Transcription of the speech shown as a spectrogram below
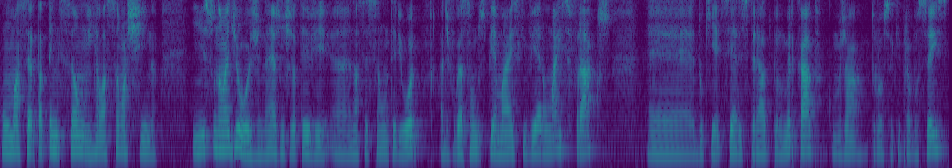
com uma certa tensão em relação à China. E isso não é de hoje, né? A gente já teve eh, na sessão anterior a divulgação dos PMIs que vieram mais fracos eh, do que se era esperado pelo mercado, como eu já trouxe aqui para vocês,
